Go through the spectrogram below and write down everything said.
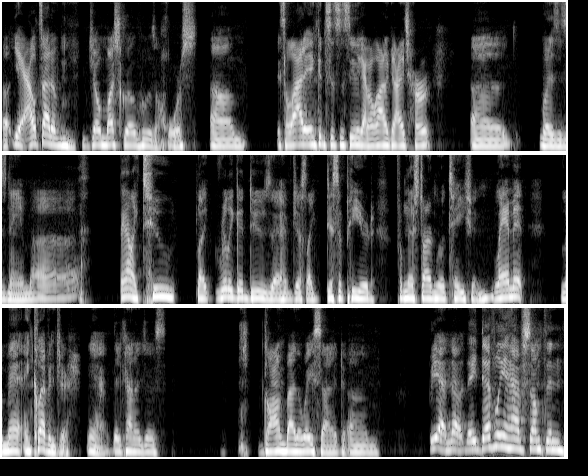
Uh, yeah, outside of Joe Musgrove, who is a horse, um, it's a lot of inconsistency. They got a lot of guys hurt. Uh, what is his name? Uh, they got like two like really good dudes that have just like disappeared from their starting rotation. Lamet, Lamet, and Clevinger. Yeah, they kind of just gone by the wayside. Um, but yeah, no, they definitely have something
